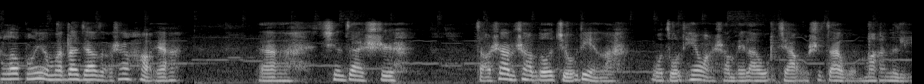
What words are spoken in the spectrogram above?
Hello，朋友们，大家早上好呀！呃，现在是早上的差不多九点了。我昨天晚上没来我家，我是在我妈那里。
